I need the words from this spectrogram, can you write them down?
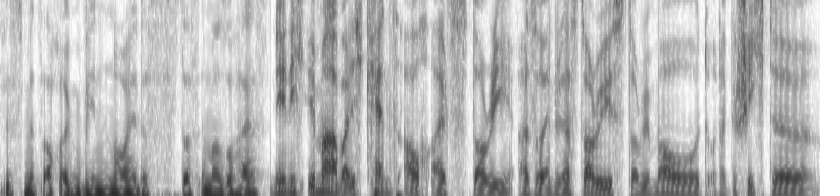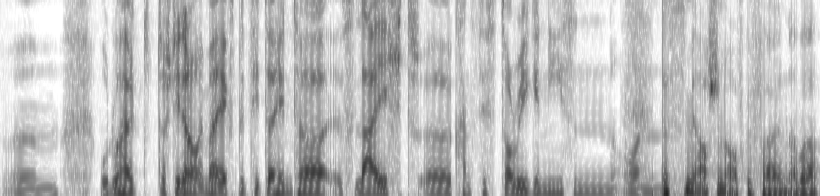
ist mir jetzt auch irgendwie neu, dass das immer so heißt. Nee, nicht immer, aber ich kenne es auch als Story. Also entweder Story, Story Mode oder Geschichte, ähm, wo du halt, da steht dann auch immer explizit dahinter, ist leicht, äh, kannst die Story genießen und. Das ist mir auch schon aufgefallen aufgefallen, aber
